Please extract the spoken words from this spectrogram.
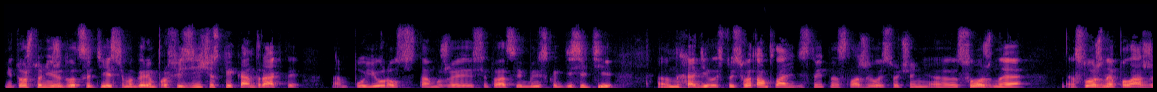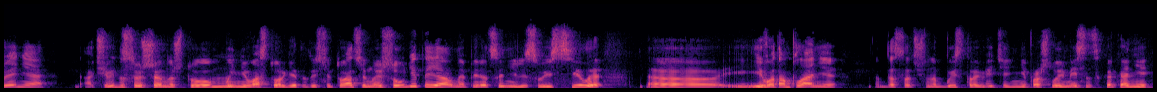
не то, что ниже 20, если мы говорим про физические контракты, там, по Юрлс, там уже ситуация близко к 10 находилась. То есть в этом плане действительно сложилось очень сложное, сложное положение – Очевидно совершенно, что мы не в восторге от этой ситуации, но и саудиты явно переоценили свои силы. Э, и в этом плане достаточно быстро, видите, не прошло и месяца, как они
